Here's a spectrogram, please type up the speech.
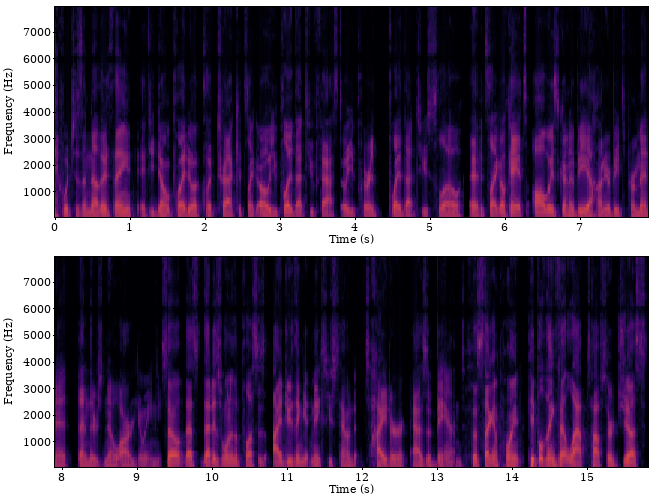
which is another thing. If you don't play to a click track, it's like, oh, you played that too fast. Oh, you played, played that too slow. If it's like, okay, it's always going to be 100 beats per minute, then there's no arguing. So that's, that is one of the pluses. I do think it makes you sound tighter as a band. So the second point, people think that laptops are just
